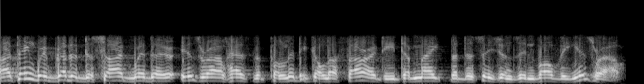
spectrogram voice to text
I think we've got to decide whether Israel has the political authority to make the decisions involving Israel.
